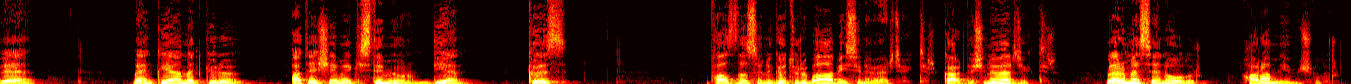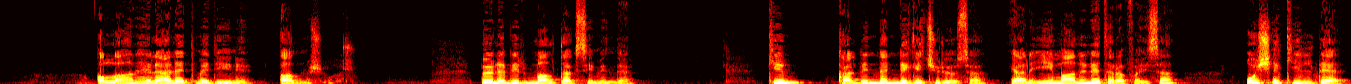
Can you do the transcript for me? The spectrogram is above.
ve ben kıyamet günü ateş yemek istemiyorum diyen kız fazlasını götürüp abisine verecektir. Kardeşine verecektir. Vermezse ne olur? Haram yemiş olur. Allah'ın helal etmediğini almış olur. Böyle bir mal taksiminde kim kalbinden ne geçiriyorsa yani imanı ne tarafaysa o şekilde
